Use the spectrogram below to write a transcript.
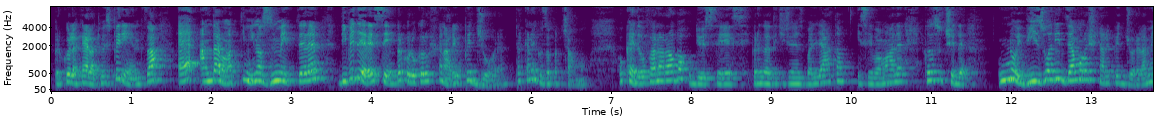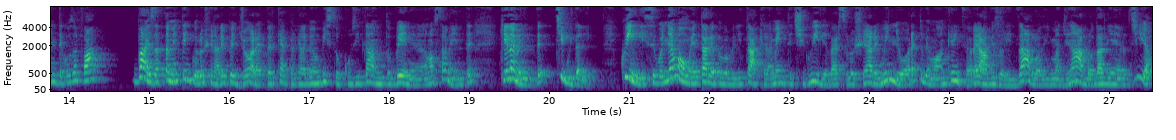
per quella che è la tua esperienza è andare un attimino a smettere di vedere sempre quello che è lo scenario peggiore. Perché noi cosa facciamo? Ok, devo fare una roba, oddio, se, se prendo la decisione sbagliata e se va male, cosa succede? Noi visualizziamo lo scenario peggiore, la mente cosa fa? Va esattamente in quello scenario peggiore. Perché? Perché l'abbiamo visto così tanto bene nella nostra mente che la mente ci guida lì. Quindi, se vogliamo aumentare le probabilità che la mente ci guidi verso lo scenario migliore, dobbiamo anche iniziare a visualizzarlo, ad immaginarlo, a dargli energia.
